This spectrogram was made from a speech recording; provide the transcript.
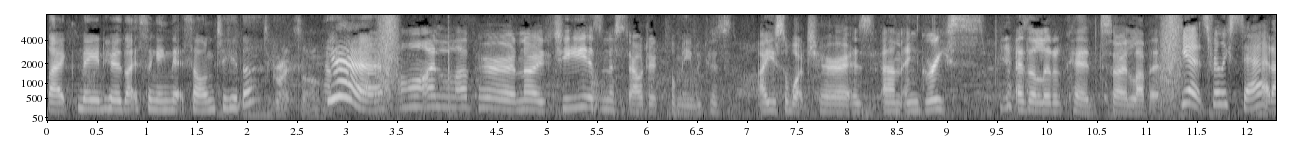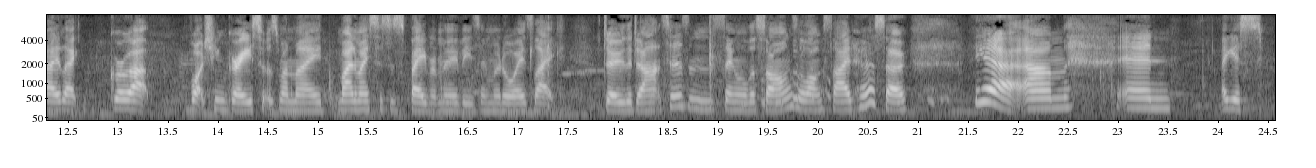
like me and her like singing that song together. It's a great song. Yeah. Oh, I love her. No, she is nostalgic for me because I used to watch her as um, in Grease as a little kid, so I love it. Yeah, it's really sad. I like grew up watching Grease. It was one of my one of my sister's favorite movies, and would always like do the dances and sing all the songs alongside her. So, yeah, um, and I guess a bit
